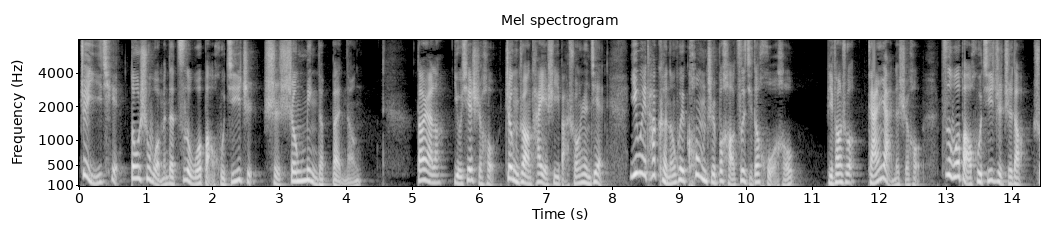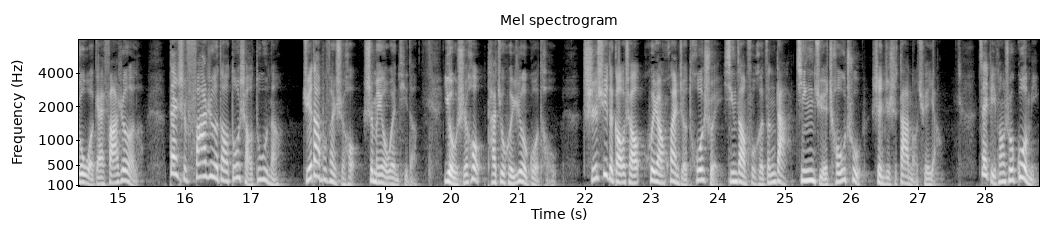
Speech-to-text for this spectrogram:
这一切都是我们的自我保护机制，是生命的本能。当然了，有些时候症状它也是一把双刃剑，因为它可能会控制不好自己的火候。比方说感染的时候，自我保护机制知道说我该发热了，但是发热到多少度呢？绝大部分时候是没有问题的，有时候它就会热过头，持续的高烧会让患者脱水、心脏负荷增大、惊厥、抽搐，甚至是大脑缺氧。再比方说过敏，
